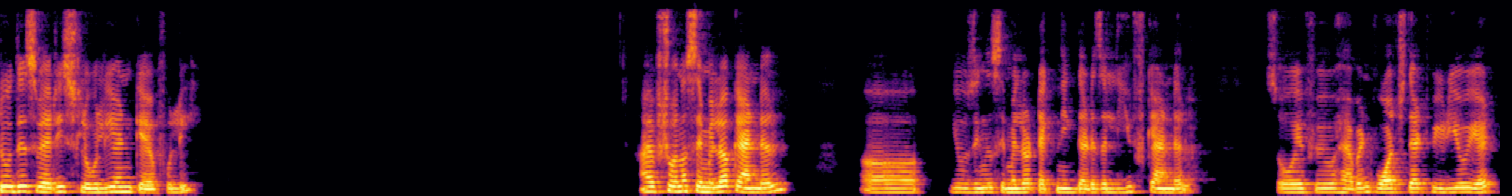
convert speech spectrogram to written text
Do this very slowly and carefully. I have shown a similar candle uh, using a similar technique that is a leaf candle. So if you haven't watched that video yet,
